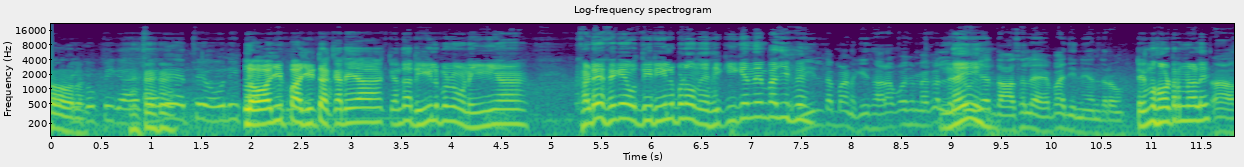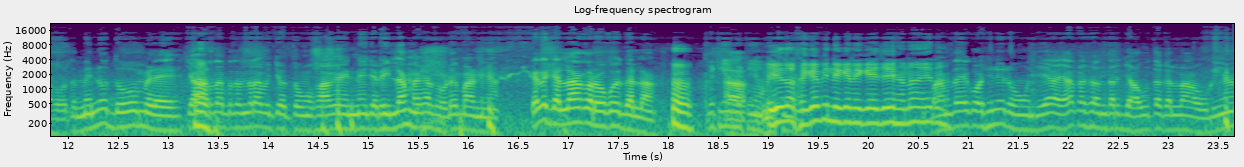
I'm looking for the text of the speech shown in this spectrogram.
ਹੋਰ। ਗੁੱਪੀ ਗਏ ਕਹਿੰਦੇ ਇੱਥੇ ਉਹ ਨਹੀਂ ਲੋ ਜੀ ਭਾਜੀ ਟੱਕਰਿਆ ਕਹਿੰਦਾ ਰੀਲ ਬਣਾਉਣੀ ਆ। ਖੜੇ ਸੀਗੇ ਉਦੀ ਰੀਲ ਬਣਾਉਂਦੇ ਸੀ ਕੀ ਕਹਿੰਦੇ ਭਾਜੀ ਫੇ ਡੀਲ ਤਾਂ ਬਣ ਗਈ ਸਾਰਾ ਕੁਝ ਮੈਂ ਕਿਹਾ। ਲੱਡੂ ਜਾਂ 10 ਲੈ ਭਾਜੀ ਨੇ ਅੰਦਰੋਂ। ਟਿਮ ਹੋਟਰਨ ਵਾਲੇ ਆਹੋ ਤੇ ਮੈਨੂੰ ਦੋ ਮਿਲੇ ਚਾਰ ਦਾ ਪਤੰਦਰਾ ਵਿੱਚੋਂ ਤੂੰ ਖਾ ਕੇ ਇੰਨੇ ਚ ਰੀਲਾਂ ਮੈਂ ਕਿਹਾ ਥੋੜੇ ਬਣਨੀਆਂ। ਕਹਿੰਦੇ ਗੱਲਾਂ ਕਰੋ ਕੋਈ ਗੱਲਾਂ। ਮਿੱਠੀਆਂ ਮਿੱਠੀਆਂ। ਇਹ ਤਾਂ ਸੀਗੇ ਵੀ ਨਿੱਕੇ ਨਿੱਕੇ ਜੇ ਹਨਾ ਇਹ ਤਾਂ। ਬਣਦਾ ਕੁਝ ਨਹੀਂ ਰੋਂ ਜਿਹਾ ਆ ਕੁਛ ਅੰਦਰ ਜਾਊ ਤਾਂ ਗੱਲਾਂ ਆਉਗੀਆਂ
